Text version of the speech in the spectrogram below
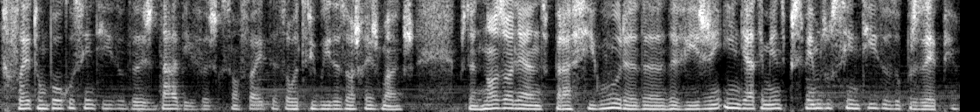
reflete um pouco o sentido das dádivas que são feitas ou atribuídas aos Reis Magos. Portanto, nós olhando para a figura da, da Virgem, imediatamente percebemos o sentido do presépio.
